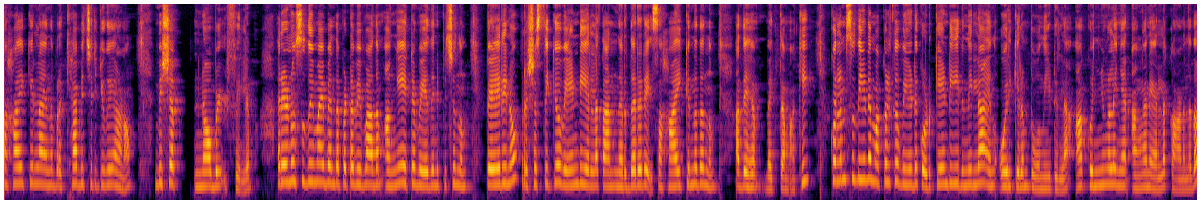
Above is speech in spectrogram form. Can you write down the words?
സഹായിക്കില്ല എന്ന് പ്രഖ്യാപിച്ചിരിക്കുകയാണ് ബിഷപ്പ് നോബിൾ ഫിലിപ്പ്. രേണുസുധിയുമായി ബന്ധപ്പെട്ട വിവാദം അങ്ങേയറ്റം വേദനിപ്പിച്ചെന്നും പേരിനോ പ്രശസ്തിക്കോ വേണ്ടിയല്ല താൻ നിർധരരെ സഹായിക്കുന്നതെന്നും അദ്ദേഹം വ്യക്തമാക്കി. കൊല്ലം സുധിയുടെ മക്കൾക്ക് വീട് കൊടുക്കേണ്ടിയിരുന്നില്ല എന്ന് ഒരിക്കലും തോന്നിയിട്ടില്ല. ആ കുഞ്ഞുങ്ങളെ ഞാൻ അങ്ങനെയല്ല കാണുന്നത്.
